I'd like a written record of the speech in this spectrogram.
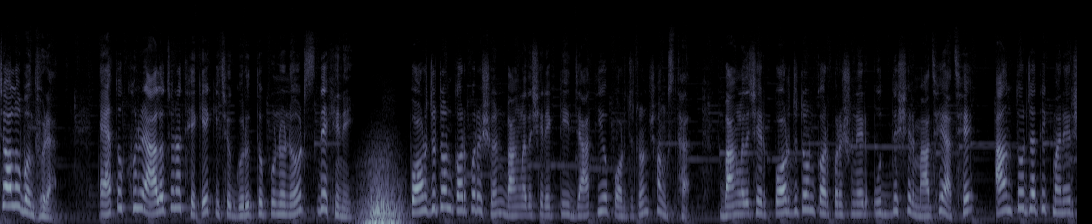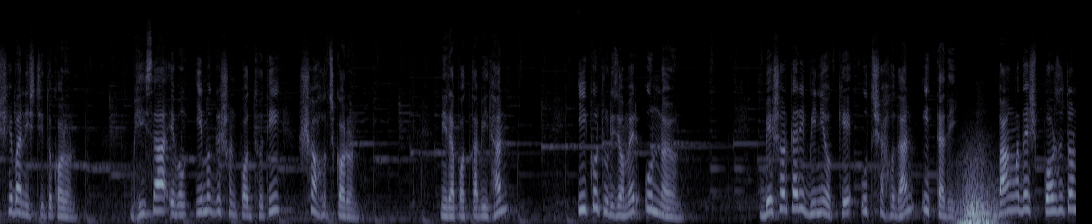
চলো বন্ধুরা, এতক্ষণের আলোচনা থেকে কিছু গুরুত্বপূর্ণ নোটস দেখে নেই। পর্যটন কর্পোরেশন বাংলাদেশের একটি জাতীয় পর্যটন সংস্থা। বাংলাদেশের পর্যটন কর্পোরেশনের উদ্দেশ্যের মাঝে আছে আন্তর্জাতিক মানের সেবা নিশ্চিতকরণ, ভিসা এবং ইমিগ্রেশন পদ্ধতি সহজকরণ। নিরাপত্তা বিধান ইকো ট্যুরিজমের উন্নয়ন, বেসরকারি বিনিয়োগকে উৎসাহ দান ইত্যাদি। বাংলাদেশ পর্যটন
